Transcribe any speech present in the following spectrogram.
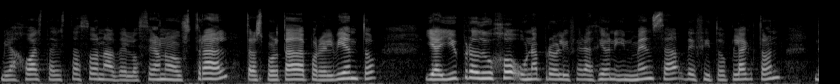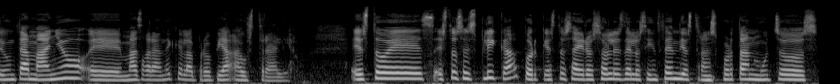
viajó hasta esta zona del Océano Austral, transportada por el viento, y allí produjo una proliferación inmensa de fitoplancton de un tamaño eh, más grande que la propia Australia. Esto, se explica porque estos aerosoles de los incendios transportan muchos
